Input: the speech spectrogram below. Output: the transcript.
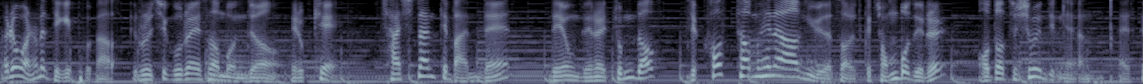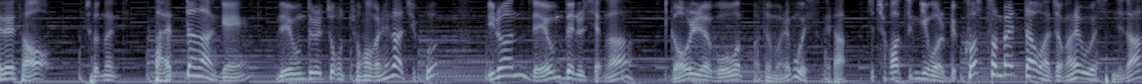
활용을 하면 되겠구나 이런 식으로 해서 먼저 이렇게 자신한테 맞는 내용들을 좀 더 이제 커스텀 해나가기 위해서 이렇게 정보들을 얻어주시면 됩니다. 네, 그래서 저는 간단하게 내용들을 조금 종합을 해가지고 이런 내용들을 제가 넣으려고 과정을 해보겠습니다. 저 같은 경우는 커스텀 했다고 과정을 해보겠습니다.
